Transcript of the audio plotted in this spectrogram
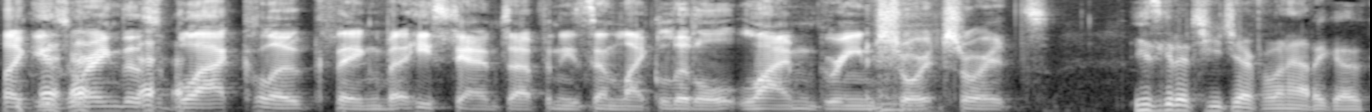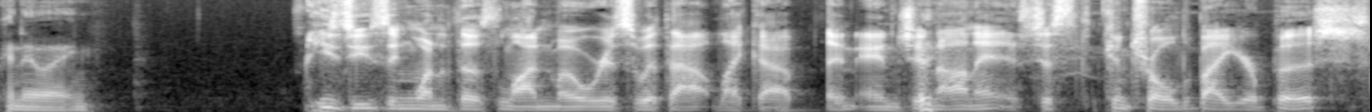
Like he's wearing this black cloak thing, but he stands up and he's in like little lime green short shorts. He's gonna teach everyone how to go canoeing. He's using one of those lawnmowers without like a an engine on it. It's just controlled by your push.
